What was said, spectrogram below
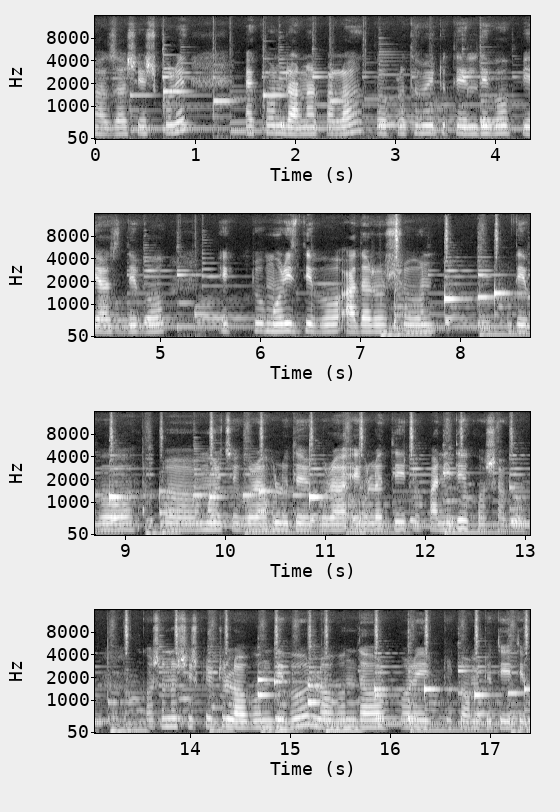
ভাজা শেষ করে এখন রান্নার পালা। তো প্রথমে একটু তেল দেব, পেঁয়াজ দেব একটু মরিচ দেব, আদা রসুন দেব মরিচের গুঁড়া, হলুদের গুঁড়া, এগুলো দিয়ে একটু পানি দিয়ে কষাবো। কষানোর শেষ করে একটু লবণ দেব। লবণ দেওয়ার পরে একটু টমেটো দিয়ে দিব।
